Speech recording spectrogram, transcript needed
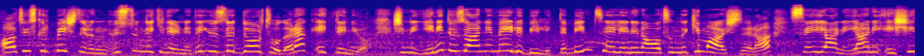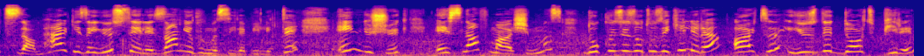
645 liranın üstündekilerine de %4 olarak ekleniyor. Şimdi yeni düzenleme ile birlikte 1000 TL'nin altındaki maaşlara seyyane yani eşit zam herkese 100 TL zam yapılmasıyla birlikte en düşük esnaf maaşımız 932 lira artı %4 prim.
